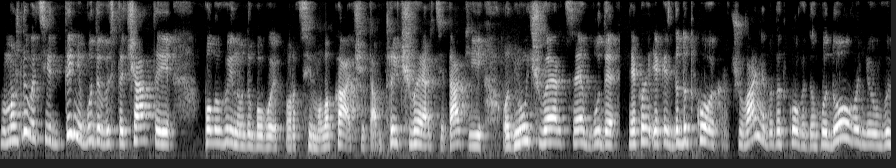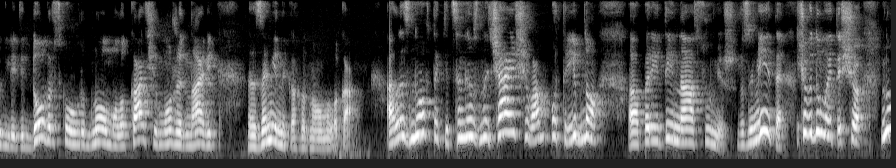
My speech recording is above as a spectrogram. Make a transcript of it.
можливо, цій дитині буде вистачати половину добової порції молока, чи там три чверті, так і одну чверть це буде якесь додаткове харчування, додаткове догодовування у вигляді донорського грудного молока, чи може навіть е, замінника грудного молока. Але знов таки це не означає, що вам потрібно е, перейти на суміш. Розумієте? Якщо ви думаєте, що ну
